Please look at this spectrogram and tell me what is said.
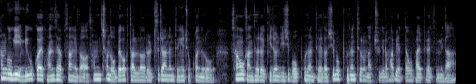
한국이 미국과의 관세 협상에서 3,500억 달러를 투자하는 등의 조건으로 상호 관세를 기존 25%에서 15%로 낮추기로 합의했다고 발표했습니다.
